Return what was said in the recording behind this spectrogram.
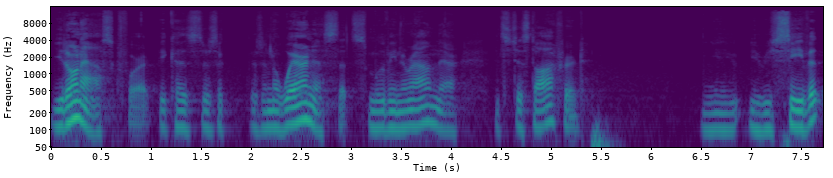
you don't ask for it because there's, a, there's an awareness that's moving around there. It's just offered. You, you receive it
